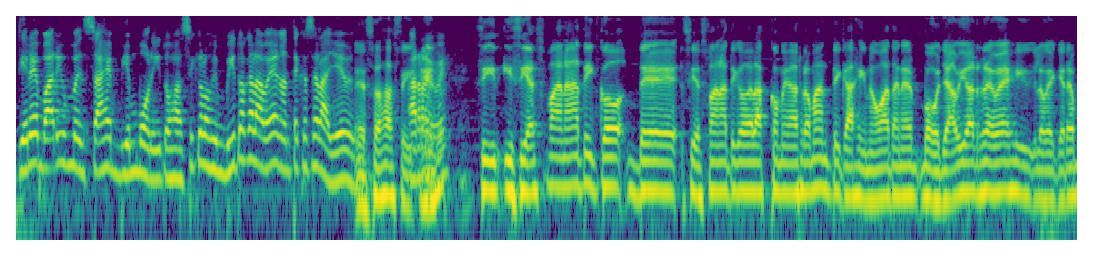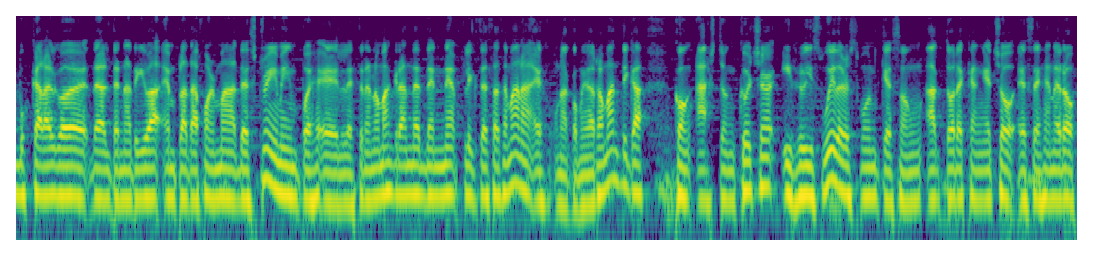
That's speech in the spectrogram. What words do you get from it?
Tiene varios mensajes bien bonitos. Así que los invito a que la vean antes que se la lleven. Eso es así. Al Eh, revés. si- y si es fanático de si es fanático de las comedias románticas y no va a tener, ya vio al revés y lo que quiere es buscar algo de, de alternativa en plataformas de streaming, pues el estreno más grande de Netflix de esta semana es una comedia romántica con Ashton Kutcher y Reese Witherspoon, que son actores que han hecho ese género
